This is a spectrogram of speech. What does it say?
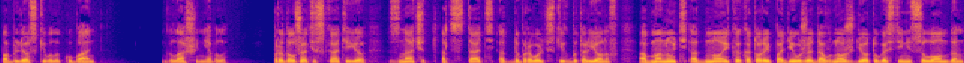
поблескивала Кубань. Глаши не было. Продолжать искать ее значит отстать от добровольческих батальонов, обмануть однойка, который поди уже давно ждет у гостиницы «Лондон».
